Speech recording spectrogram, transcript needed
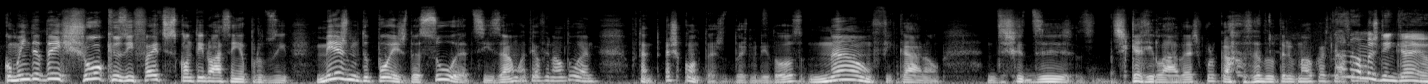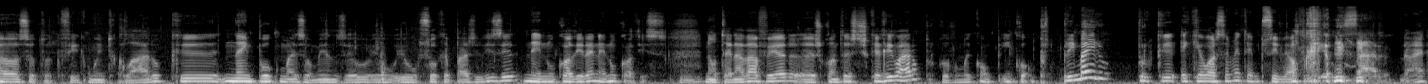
como ainda deixou que os efeitos se continuassem a produzir, mesmo depois da sua decisão até ao final do ano. Portanto, as contas de 2012 não ficaram descarriladas por causa do Tribunal Constitucional. Não, não, mas ninguém, oh, Sr. que fique muito claro que nem pouco mais ou menos eu, eu, eu sou capaz de dizer, nem nunca o direi, nem nunca o disse. Hum. Não tem nada a ver, as contas descarrilaram, porque houve uma... Primeiro, porque aquele orçamento é impossível de realizar, não é?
